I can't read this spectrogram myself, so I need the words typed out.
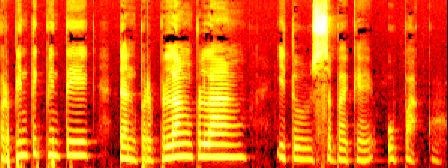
berbintik-bintik dan berbelang-belang itu sebagai upahku.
